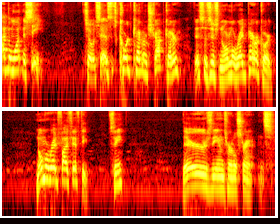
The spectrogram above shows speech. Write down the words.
I've been wanting to see. So it says it's cord cutter and strap cutter. This is just normal red paracord. Normal red 550. See? There's the internal strands.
